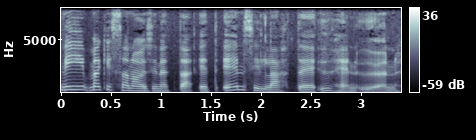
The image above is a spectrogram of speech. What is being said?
Niin, mäkin sanoisin, että, että ensin lähtee yhden yön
